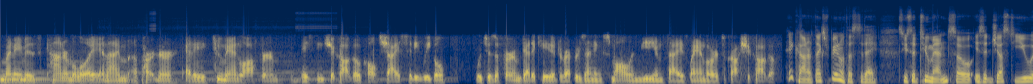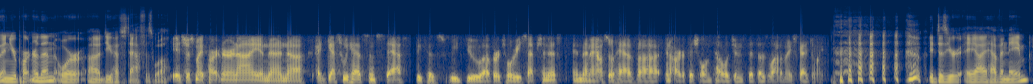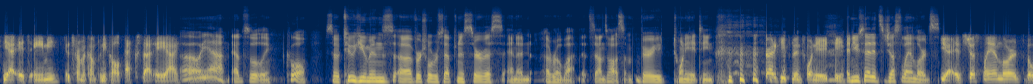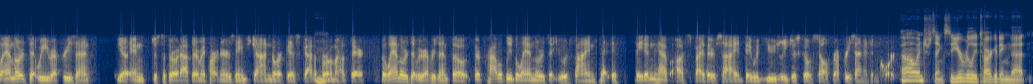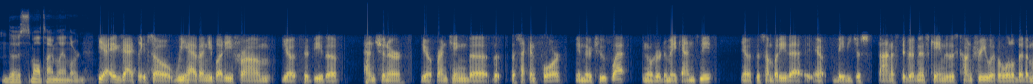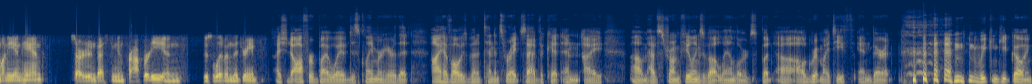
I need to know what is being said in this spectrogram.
My name is Connor Malloy, and I'm a partner at a two man law firm based in Chicago called Chi City Legal, which is a firm dedicated to representing small and medium sized landlords across Chicago. Hey, Connor, thanks for being with us today. So you said two men. So is it just you and your partner then, or uh, do you have staff as well? It's just my partner and I, and then uh, I guess we have some staff because we do a virtual receptionist, and then I also have uh, an artificial intelligence that does a lot of my scheduling. it, does your AI have a name? Yeah, it's Amy. It's from a company called X.AI. Oh, yeah, absolutely. Cool. So two humans, uh, virtual receptionist service, and an, a robot. That sounds awesome. Very 2018. Try to keep it in 2018. and you said it's just landlords. Yeah, it's just landlords. The landlords that we represent, you know, and just to throw it out there, my partner's name's John Norcus. Got to throw mm-hmm. him out there. The landlords that we represent, though, they're probably the landlords that you would find that if they didn't have us by their side, they would usually just go self-represented in court. Oh, interesting. So you're really targeting that the small time landlord. Yeah, exactly. So we have anybody from, you know, it could be the pensioner, you know, renting the, the, the second floor in their two flat in order to make ends meet. You know, to somebody that you know maybe just honest to goodness came to this country with a little bit of money in hand, started investing in property, and just living the dream. I should offer by way of disclaimer here that I have always been a tenants' rights advocate, and I um, have strong feelings about landlords. But uh, I'll grit my teeth and bear it, and we can keep going.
